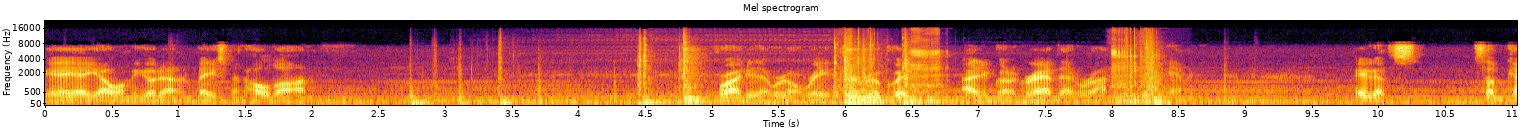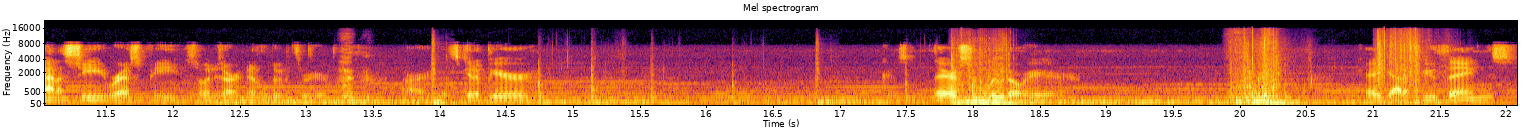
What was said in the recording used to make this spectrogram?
Yeah, yeah, y'all want me to go down to the basement. Hold on. Before I do that, we're going to raid through real quick. I'm going to grab that rotten damn it. Hey, we got some kind of seed recipe. Somebody's already done a loot through here. Alright, let's get up here. There's some loot over here. Okay, got a few things.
